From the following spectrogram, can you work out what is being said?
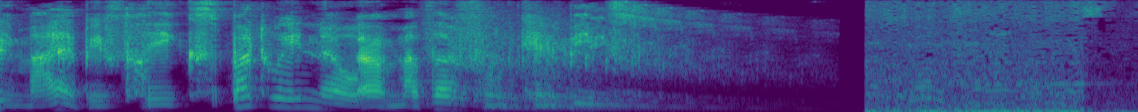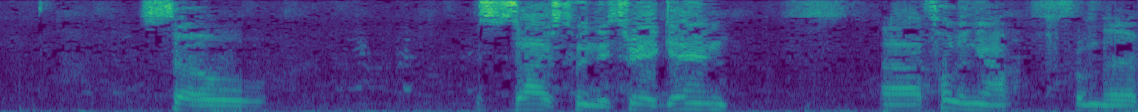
we might be freaks, but we know our mother can beats. So, this is Ice 23 again. Uh, following up from the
